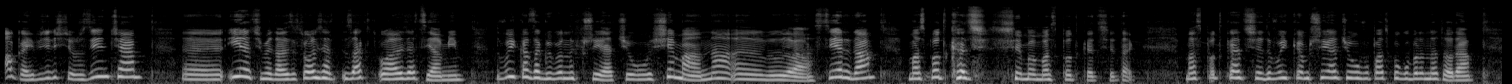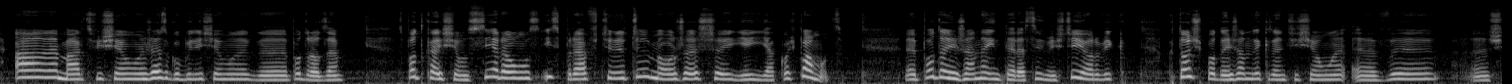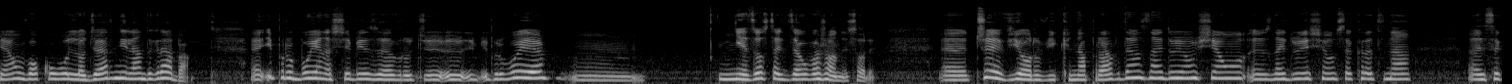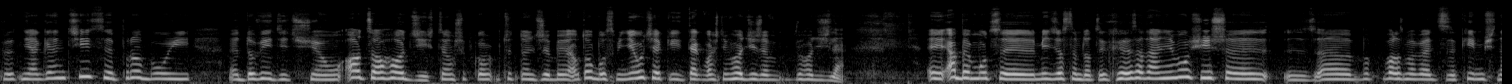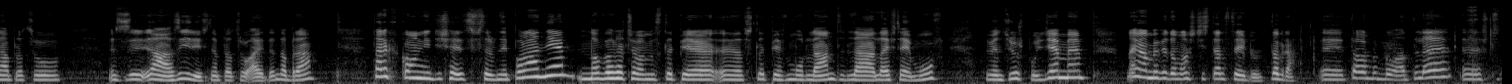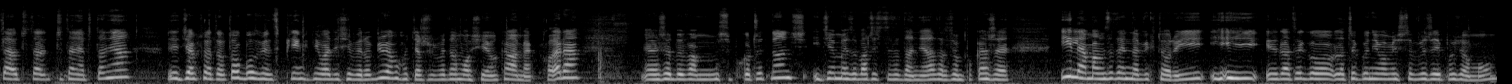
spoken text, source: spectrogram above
Okej, widzieliście już zdjęcia yy, i lecimy dalej z, aktualiza- z aktualizacjami. Dwójka zagubionych przyjaciół, siema na yy, Sierra ma spotkać, siema ma spotkać się, tak, ma spotkać dwójkę przyjaciół w upadku gubernatora, ale martwi się, że zgubili się yy, po drodze. Spotkaj się z Sierą i sprawdź, czy możesz jej jakoś pomóc. Yy, Podejrzane interesy w mieście Jorvik. Ktoś podejrzany kręci się yy, w się wokół lodziarni Landgraba e, i próbuje na siebie zwrócić i próbuje mm, nie zostać zauważony, sorry. E, Czy w Jorvik naprawdę znajdują się, e, znajduje się sekretna, e, sekretni agenci? Spróbuj e, dowiedzieć się o co chodzi. Chcę szybko czytnąć, żeby autobus mi nie uciekł i tak właśnie wychodzi, że wychodzi źle. Aby móc mieć dostęp do tych zadań, musisz porozmawiać z kimś na placu. Z, a, z Iris na placu Aiden, dobra. Targ koni dzisiaj jest w Srebrnej Polanie. Nowe rzeczy mamy w sklepie, e, w sklepie w Murland dla Lifetime'ów, więc już pójdziemy. No i mamy wiadomości Star Stable. Dobra, y, to by było tyle. Y, Czyta, czyta, czytania, czytania. Jedzie akurat autobus, więc pięknie, ładnie się wyrobiłem, chociaż wiadomo się jąkałam jak cholera e, żeby Wam szybko czytnąć. Idziemy zobaczyć te zadania. Zaraz Wam pokażę, ile mam zadań na Wiktorii i, i dlatego, dlaczego nie mam jeszcze wyżej poziomu.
